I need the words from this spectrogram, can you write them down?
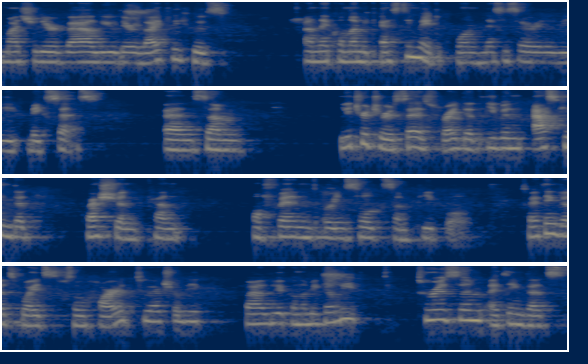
much they value their livelihoods, an economic estimate won't necessarily make sense. And some literature says, right, that even asking that question can offend or insult some people. So I think that's why it's so hard to actually value economically. Tourism, I think that's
